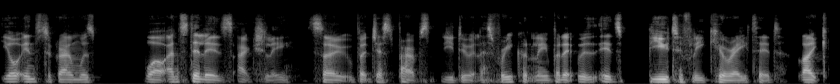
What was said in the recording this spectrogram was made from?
your instagram was well and still is actually. So but just perhaps you do it less frequently but it was it's beautifully curated. Like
